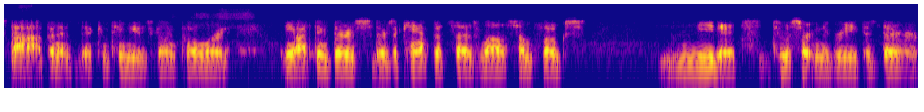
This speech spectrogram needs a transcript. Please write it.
stop, and it, it continues going forward. You know, I think there's there's a camp that says, well, some folks need it to a certain degree because they're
